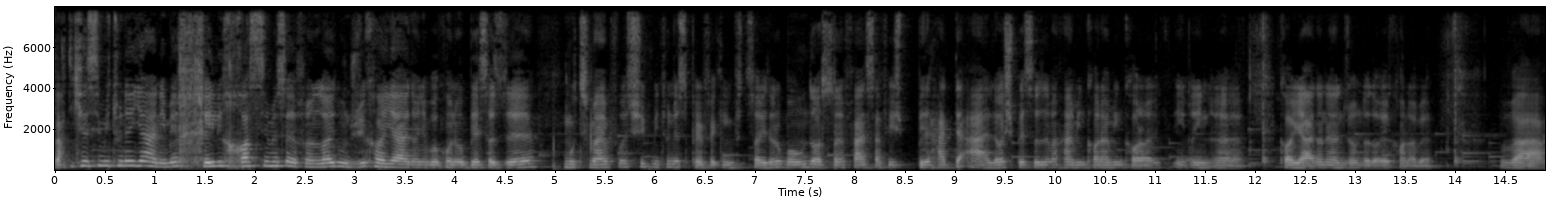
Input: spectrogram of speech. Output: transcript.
وقتی کسی می‌تونه یه انیمه خیلی خاصی مثل افنلاید اونجوری کارگردانی بکنه و بسازه مطمئن باشید می‌تونست پرفکت اینسایدر رو با اون داستان فلسفیش به حد اعلاش بسازه و همین کارم این کار این, کارگردان انجام داده های کانابه. و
